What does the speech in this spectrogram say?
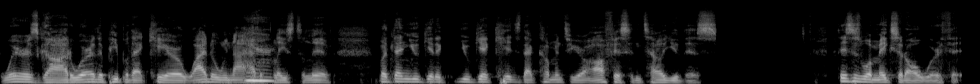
Where is God? Where are the people that care? Why do we not have Yeah. a place to live? But then you get a, you get kids that come into your office and tell you this. This is what makes it all worth it.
